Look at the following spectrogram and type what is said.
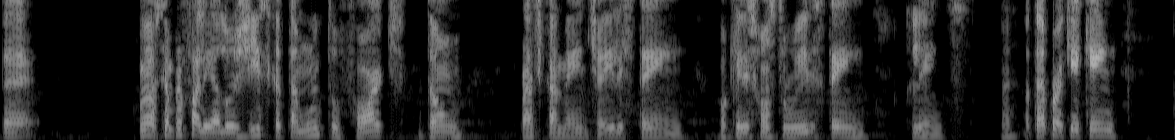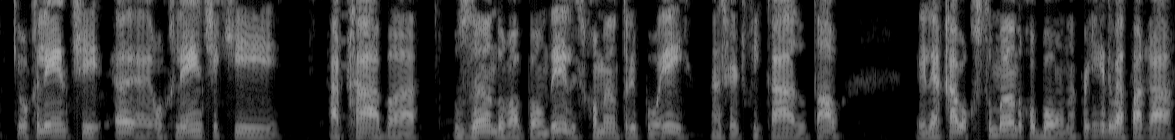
é, como eu sempre falei, a logística está muito forte. Então, praticamente, aí eles têm o que eles construíram, eles têm clientes. Né? Até porque quem que o cliente, é, o cliente que acaba usando o galpão deles, como é um AAA, né, certificado tal, ele acaba acostumando com o bom, né? Por que ele vai pagar?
